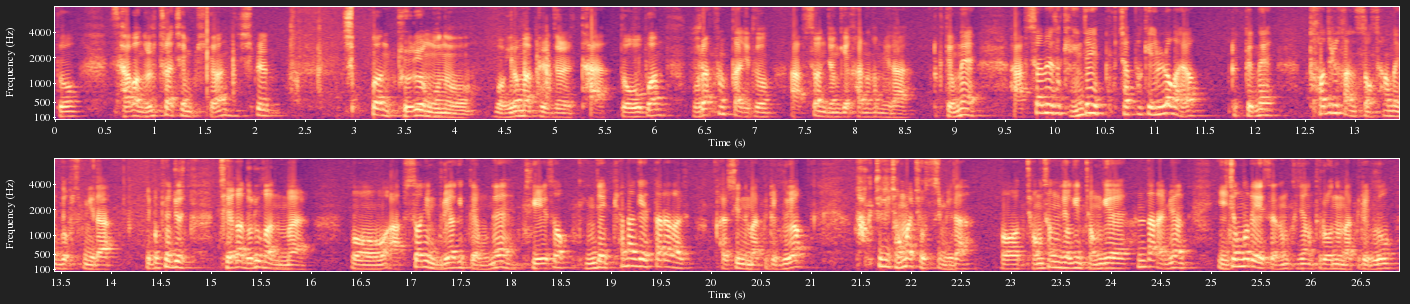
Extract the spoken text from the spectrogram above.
또 4번 울트라 챔피언, 11, 10번 교룡운우 뭐 이런 마필들 다 또 5번 우라칸까지도 앞선 전개 가능합니다. 그렇기 때문에 앞선에서 굉장히 복잡하게 흘러가요. 그렇기 때문에 터질 가능성 상당히 높습니다. 이번 경주 제가 하는 말, 뭐 앞선이 무리하기 때문에 뒤에서 굉장히 편하게 따라갈 수 있는 마필이고요. 각질이 정말 좋습니다. 어, 정상적인 전개 한다라면 이 정도 레이스는 그냥 들어오는 마필이고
